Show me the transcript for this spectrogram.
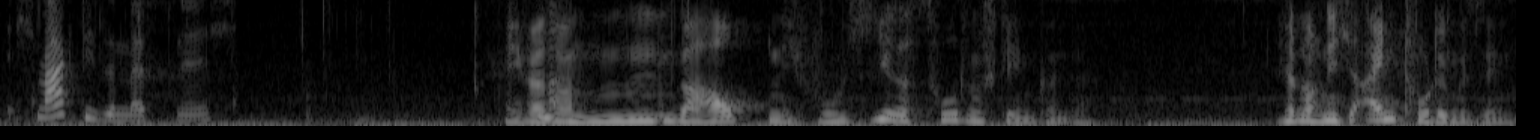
Ich mag diese Map nicht. Ich weiß auch überhaupt nicht, wo hier das Totem stehen könnte. Ich habe noch nicht ein Totem gesehen.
